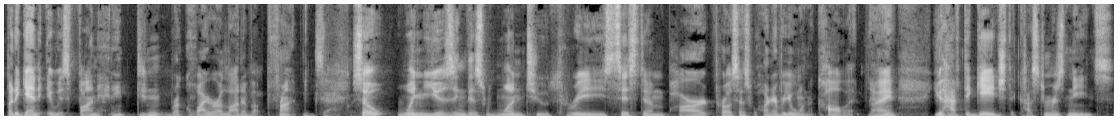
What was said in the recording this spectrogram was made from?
But again, it was fun and it didn't require a lot of upfront. Exactly. So when using this one, two, three system, part, process, whatever you want to call it, right? You have to gauge the customer's needs.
